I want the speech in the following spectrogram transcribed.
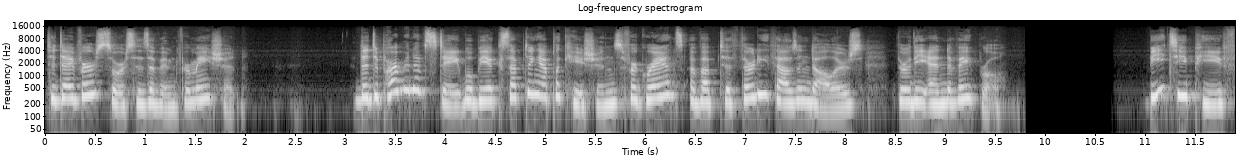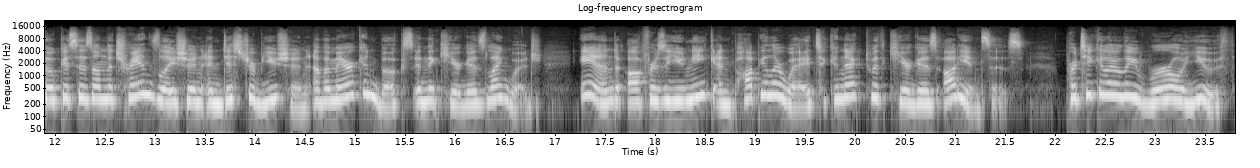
to diverse sources of information. The Department of State will be accepting applications for grants of up to $30,000 through the end of April. BTP focuses on the translation and distribution of American books in the Kyrgyz language and offers a unique and popular way to connect with Kyrgyz audiences, particularly rural youth,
